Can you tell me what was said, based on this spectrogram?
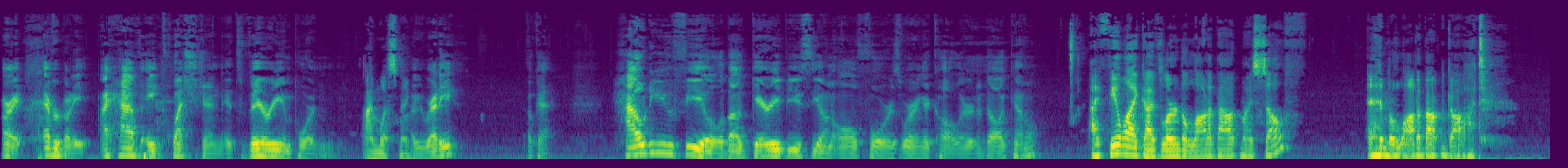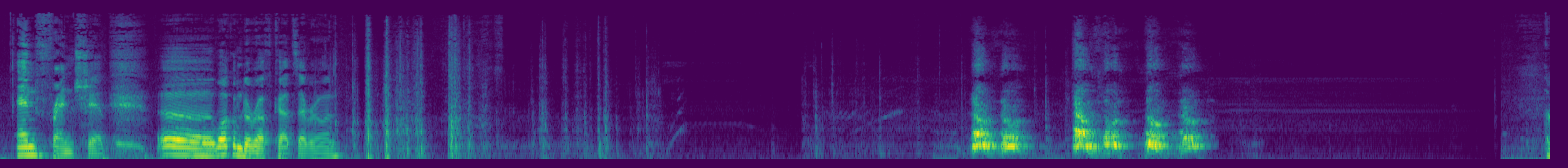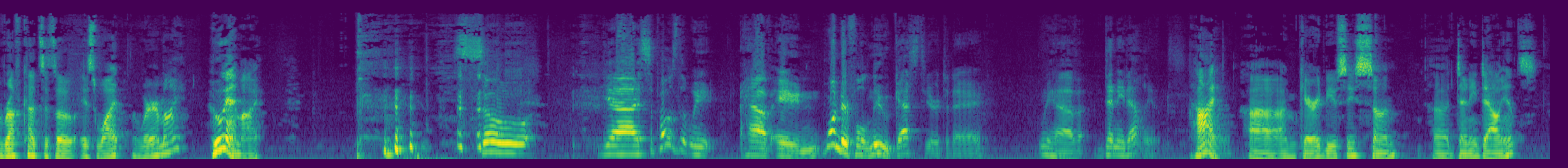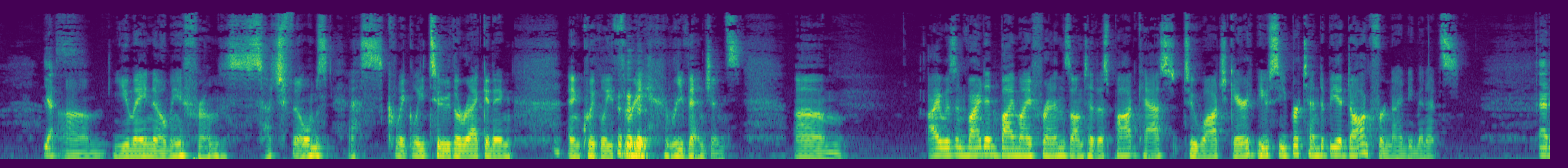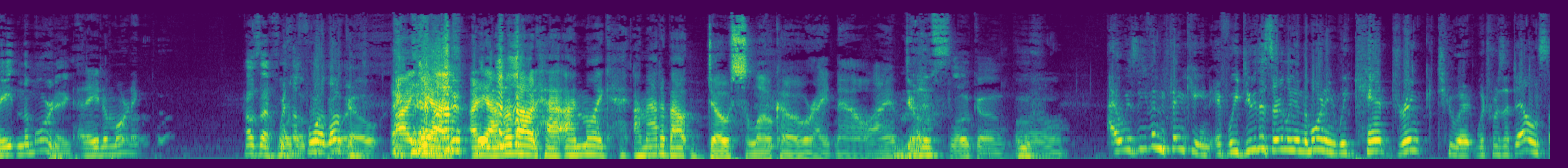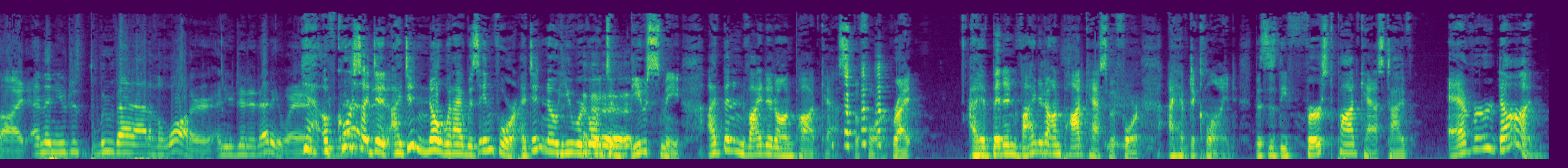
All right, everybody, I have a question. It's very important. I'm listening. Are you ready? Okay. How do you feel about Gary Busey on all fours wearing a collar in a dog kennel? I feel like I've learned a lot about myself and a lot about God. And friendship. Uh, welcome to Rough Cuts, everyone. Rough cuts is a, is what? Where am I? Who am I? So, yeah, I suppose that we have a wonderful new guest here today. We have Denny Dalliance. Hi, uh, I'm Gary Busey's son, uh, Denny Dalliance. Yes. Um, you may know me from such films as Quigley 2 The Reckoning and Quigley 3 Revengeance. Um, I was invited by my friends onto this podcast to watch Gary Busey pretend to be a dog for 90 minutes At 8 in the morning. at 8 in the morning. How's that for With a four loco. Uh, yeah, uh, yeah, I'm about, ha- I'm like, I'm at about dose loco right now. I'm, Dos Loco. Oof. I was even thinking, if we do this early in the morning, we can't drink to it, which was a downside, and then you just blew that out of the water, and you did it anyway. Yeah, of course I did. I didn't know what I was in for. I didn't know you were going to abuse me. I've been invited on podcasts before, right? I have been invited on podcasts before. I have declined. This is the first podcast I've ever done.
